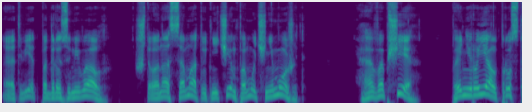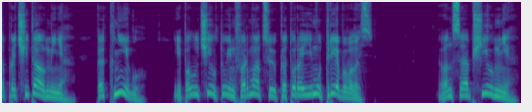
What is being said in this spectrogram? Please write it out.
Ответ подразумевал, что она сама тут ничем помочь не может. А вообще, Пенни Роял просто прочитал меня, как книгу, и получил ту информацию, которая ему требовалась. Он сообщил мне,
